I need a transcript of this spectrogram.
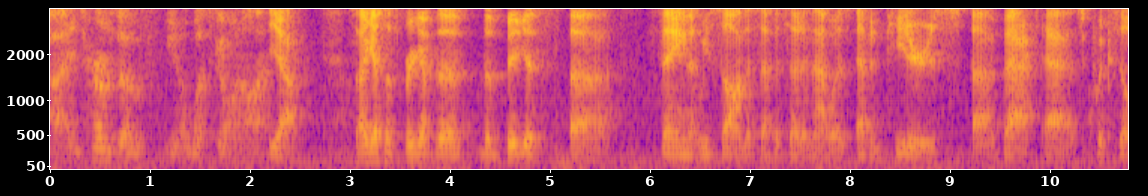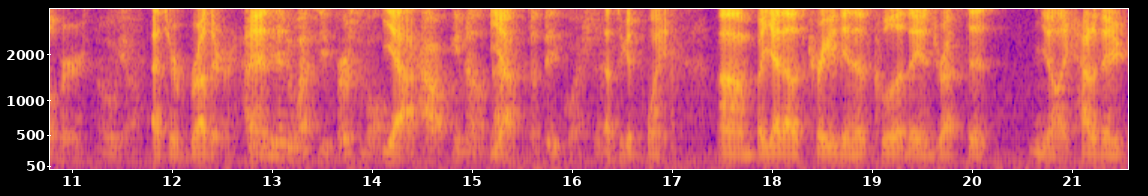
uh, in terms of you know what's going on. Yeah. So I guess let's bring up the the biggest uh, thing that we saw in this episode, and that was Evan Peters uh, back as Quicksilver, Oh yeah. as her brother. How did and you get into Westview? First of all, Yeah. Like, how you know Yeah. a big question. That's a good point. Um, but yeah, that was crazy, and it was cool that they addressed it. You know, like how do they?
